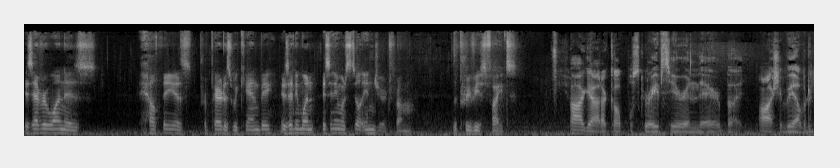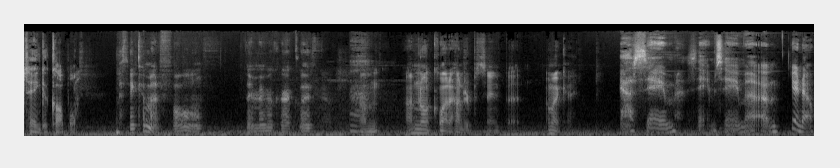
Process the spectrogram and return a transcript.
is everyone as healthy as prepared as we can be? Is anyone is anyone still injured from the previous fights? I got a couple scrapes here and there, but I should be able to tank a couple. I think I'm at full. If I remember correctly. I'm I'm not quite hundred percent, but I'm okay. Yeah, same, same, same. Um, you know,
